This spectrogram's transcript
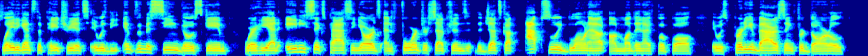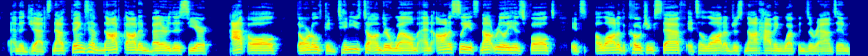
played against the Patriots, it was the infamous Seeing Ghost game where he had 86 passing yards and four interceptions. The Jets got absolutely blown out on Monday Night Football. It was pretty embarrassing for Darnold and the Jets. Now, things have not gotten better this year at all. Darnold continues to underwhelm, and honestly, it's not really his fault. It's a lot of the coaching staff. It's a lot of just not having weapons around him.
